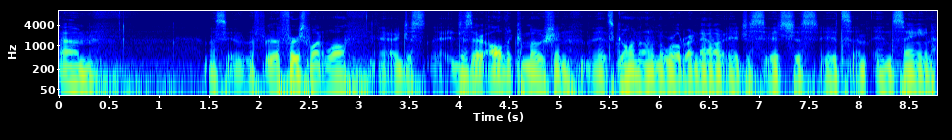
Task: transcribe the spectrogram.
um, let's see the, the first one. Well, just just all the commotion that's going on in the world right now. It just it's just it's um, insane.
